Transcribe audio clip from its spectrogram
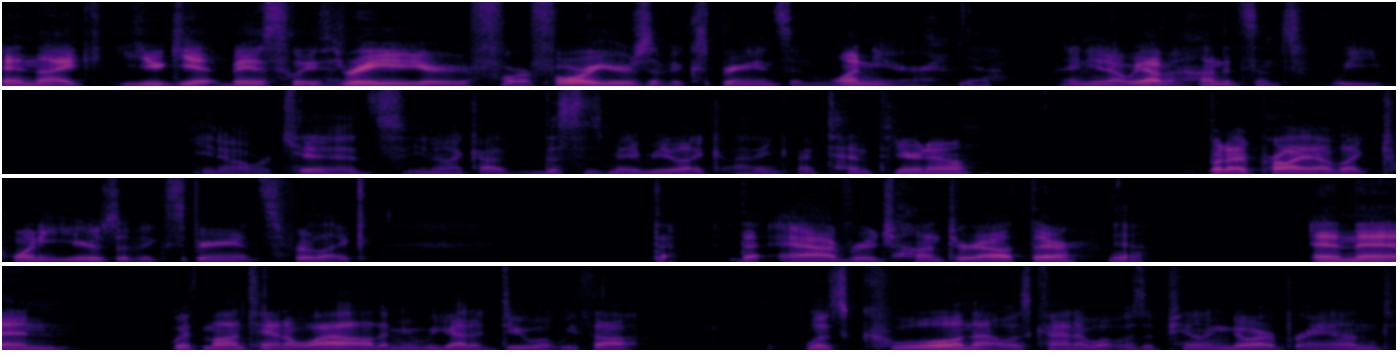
And like you get basically 3 year for 4 years of experience in 1 year. Yeah. And you know, we haven't hunted since we you know, were kids. You know, like I, this is maybe like I think my 10th year now but I probably have like 20 years of experience for like the the average hunter out there. Yeah. And then with Montana Wild, I mean, we got to do what we thought was cool and that was kind of what was appealing to our brand.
